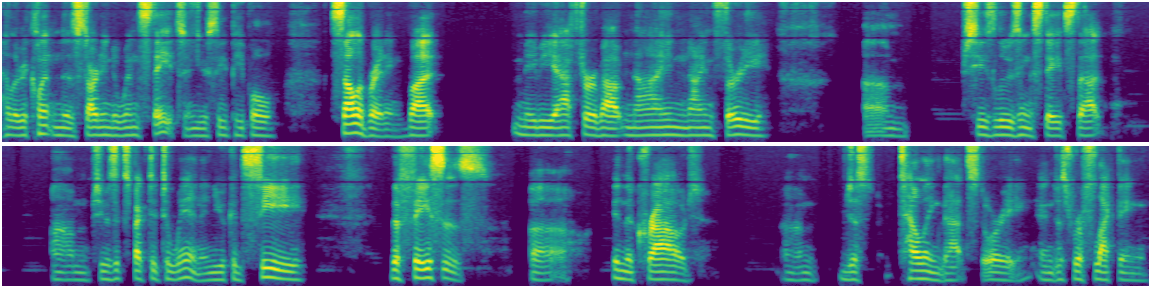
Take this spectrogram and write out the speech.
Hillary Clinton is starting to win states and you see people celebrating. But maybe after about 9, 9.30, um, she's losing states that um, she was expected to win. And you could see the faces uh, in the crowd um, just telling that story and just reflecting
